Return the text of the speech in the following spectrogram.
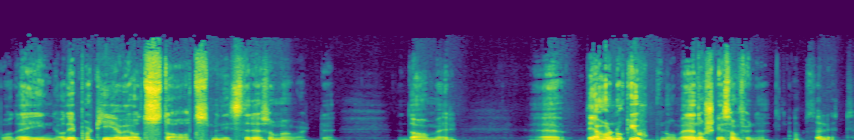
både innad i partiet, vi har hatt statsministre som har vært uh, damer. Uh, det har nok gjort noe med det norske samfunnet. Absolutt.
